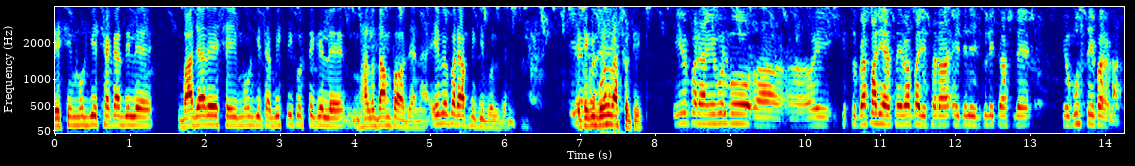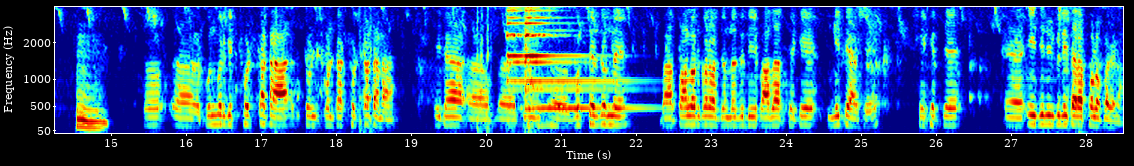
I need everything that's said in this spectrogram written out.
দেশি মুরগি ছেঁকা দিলে বাজারে সেই মুরগিটা বিক্রি করতে গেলে ভালো দাম পাওয়া যায় না। এ ব্যাপারে আপনি কি বলবেন? এটা কি বলনা সঠিক? এই ব্যাপারে আমি বলব ওই কিছু ব্যাপারী আছে ব্যাপারী ছাড়া এই জিনিসগুলি তো আসলে কেউ বুঝতেই পারে না। তো কোন মুরগির ঠোঁট কাটা কোন- কোনটা ঠোঁট কাটা না এটা গোস্তের জন্য বা পালন করার জন্য যদি বাজার থেকে নিতে আসে সেক্ষেত্রে এই জিনিসগুলি তারা ফলো করে না।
